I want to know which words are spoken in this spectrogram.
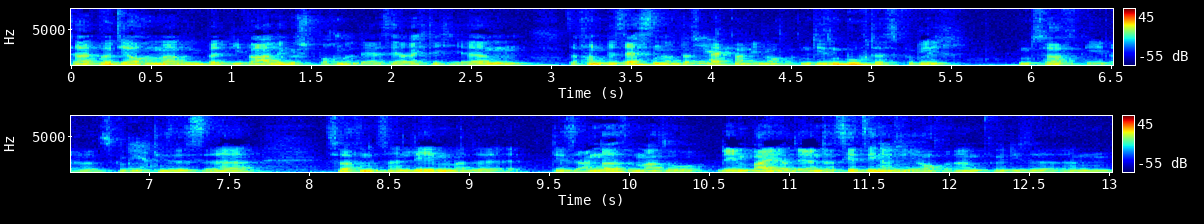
Da wird ja auch immer über die Wale gesprochen und er ist ja richtig ähm, davon besessen und das Ja. merkt man eben auch in diesem Buch, dass es wirklich um Surfen geht. Also es ist wirklich Ja. dieses äh, Surfen ist sein Leben, also dieses andere ist immer so nebenbei. Also er interessiert sich natürlich Mhm. auch ähm, für diese ähm,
